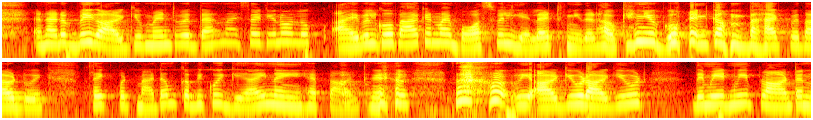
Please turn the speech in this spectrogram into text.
and I had a big argument with them. I said, you know, look, I will go back and my boss will yell at me that how can you go and come back without doing, like, but madam, kabhi koi gaya hi nahi hai plant so we argued, argued. They made me plant an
